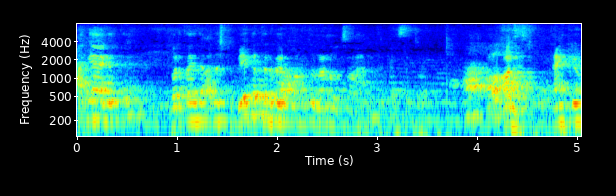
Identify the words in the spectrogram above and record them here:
ಹಾಗೆ ಆಗುತ್ತೆ. ಬರ್ತಾ ಇದೆ. ಆದಷ್ಟು ಬೇಗ ತರಬೇಕು ಅನ್ನೋದು ನನ್ನ ಉತ್ಸಾಹ. ಕೆಲಸ ಥ್ಯಾಂಕ್ ಯು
